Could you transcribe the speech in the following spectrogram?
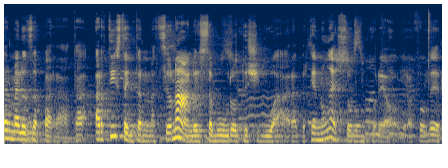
Carmelo Zapparrata, artista internazionale Saburo Teshiguara, perché non è solo un coreografo, vero?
